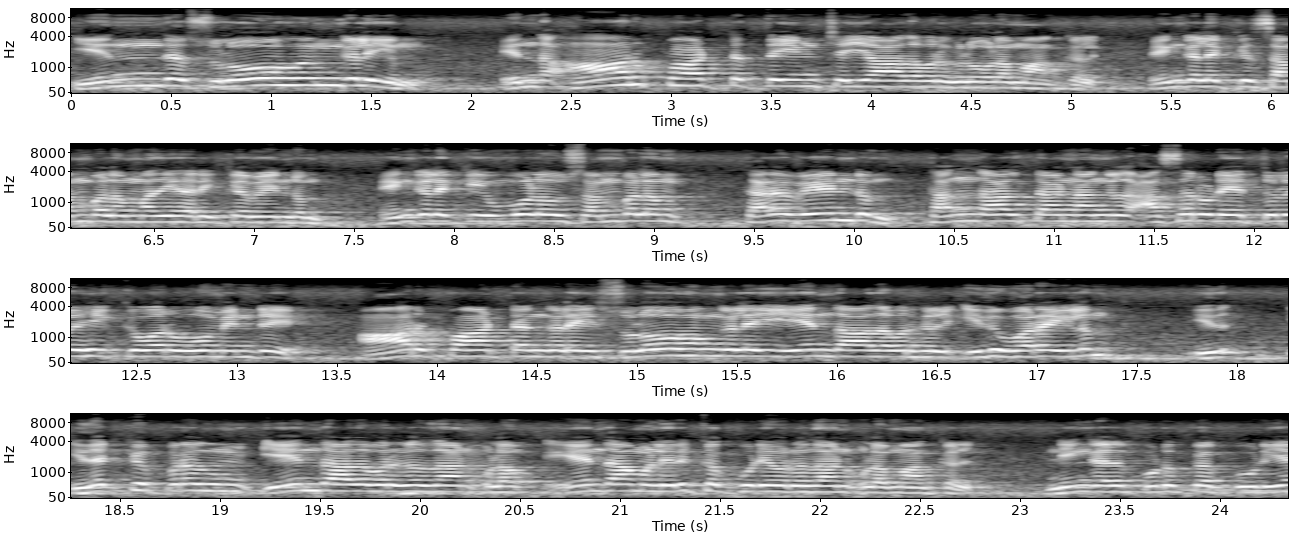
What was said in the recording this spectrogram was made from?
எந்த சுலோகங்களையும் எந்த ஆர்ப்பாட்டத்தையும் செய்யாதவர்கள் உலமாக்கல். எங்களுக்கு சம்பளம் அதிகரிக்க வேண்டும். எங்களுக்கு இவ்வளவு சம்பளம் தர வேண்டும். தந்தால் தான் நாங்கள் அசருடைய தொழுகைக்கு வருவோம் என்று ஆர்ப்பாட்டங்களை சுலோகங்களை ஏந்தாதவர்கள் இதுவரையிலும் இது இதற்கு பிறகும் ஏந்தாதவர்கள் தான் உல ஏந்தாமல் இருக்கக்கூடியவர்கள் தான் உலமாக்கல் நீங்கள் கொடுக்கக்கூடிய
